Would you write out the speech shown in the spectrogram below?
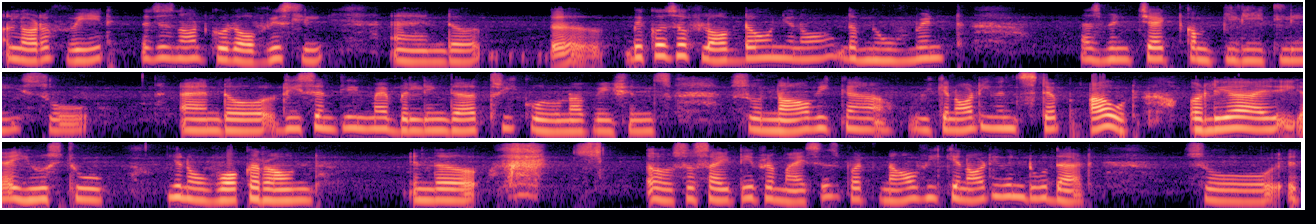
a lot of weight which is not good obviously. And uh, because of lockdown you know the movement has been checked completely so and uh, recently in my building there are three corona patients so now we can we cannot even step out. Earlier i i used to you know walk around in the uh, society premises but now we cannot even do that. So it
